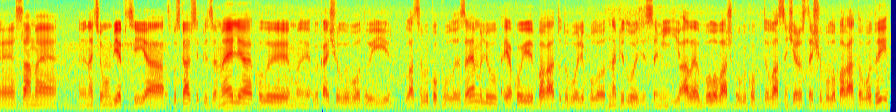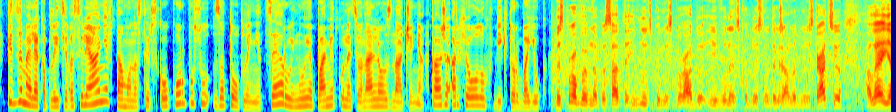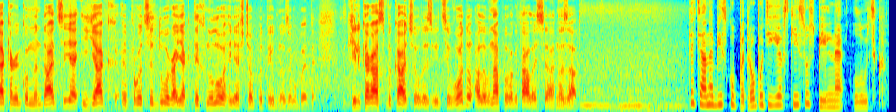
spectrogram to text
Е, Саме на цьому об'єкті я спускався під земелля, коли ми викачували воду і власне викопували землю, якої багато доволі було на підлозі самій, але було важко викопати власне через те, що було багато води. Підземелля каплиці Василіанів та монастирського корпусу затоплені. Це руйнує пам'ятку національного значення, каже археолог Віктор Баюк. Ми спробуємо написати і в Луцьку міську раду, і в Волинську обласну державну адміністрацію, але як рекомендація і як процедура, як технологія, що потрібно зробити. Кілька разів викачували звідси воду, але вона поверталася назад. Тетяна Біскуп, Петро Потієвський, Суспільне, Луцьк.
